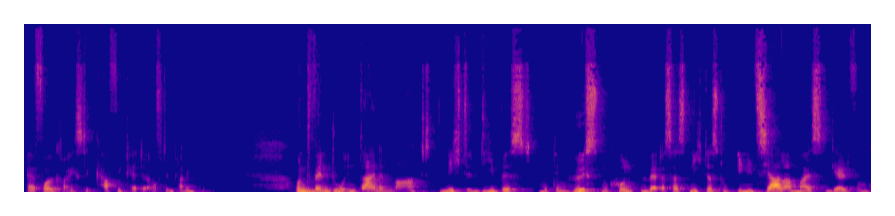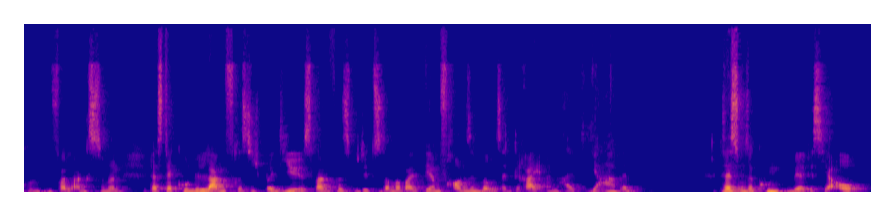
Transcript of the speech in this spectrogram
erfolgreichste Kaffeekette auf dem Planeten. Und wenn du in deinem Markt nicht die bist mit dem höchsten Kundenwert, das heißt nicht, dass du initial am meisten Geld vom Kunden verlangst, sondern dass der Kunde langfristig bei dir ist, langfristig mit dir zusammenarbeitet. Wir haben Frauen, die sind bei uns seit dreieinhalb Jahren. Das heißt, unser Kundenwert ist ja auch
